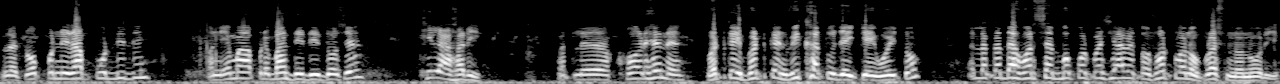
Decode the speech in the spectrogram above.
એટલે ચોપનની રાપ પૂરી દીધી. અને એમાં આપણે બાંધી દીધો છે ખીલા હરી એટલે ખોળ છે ને, ભટકાઈ ભટકાઈને વિખાતું જાય ક્યાંય હોય તો. એટલે કદાચ વરસાદ બપોર પછી આવે તો છોટવાનો પ્રશ્ન ન રહે.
